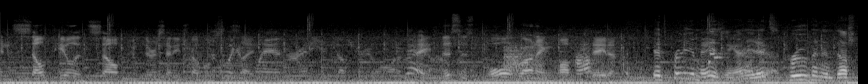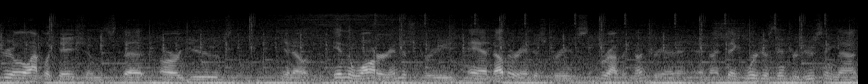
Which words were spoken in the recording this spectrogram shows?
and self-heal itself this is all running off of data. It's pretty amazing. I mean, it's proven industrial applications that are used, you know, in the water industry and other industries throughout the country. And, and I think we're just introducing that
